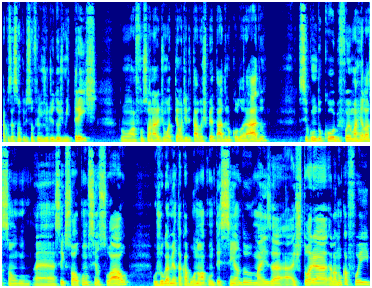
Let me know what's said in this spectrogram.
acusação que ele sofreu em julho de 2003 para uma funcionária de um hotel onde ele estava hospedado no Colorado. segundo Kobe, foi uma relação é, sexual consensual. O julgamento acabou não acontecendo, mas a, a história ela nunca foi,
